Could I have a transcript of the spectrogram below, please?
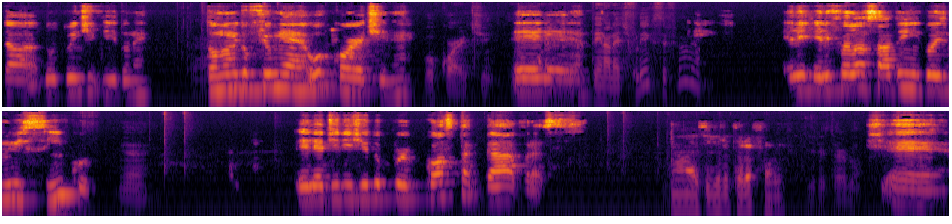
da, do, do indivíduo, né? Então o nome do filme é O Corte, né? O Corte. É... Tem na Netflix esse filme? Ele, ele foi lançado em 2005. É. Ele é dirigido por Costa Gavras. Ah, esse diretor é foda. Diretor bom. É,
